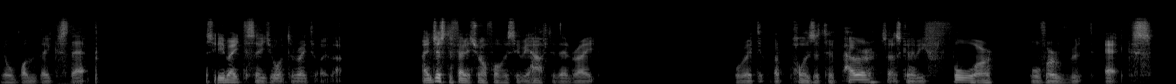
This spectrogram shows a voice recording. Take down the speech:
you know one big step. So you might decide you want to write it like that. And just to finish off, obviously, we have to then write, we'll write it with a positive power, so that's going to be 4 over root x.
